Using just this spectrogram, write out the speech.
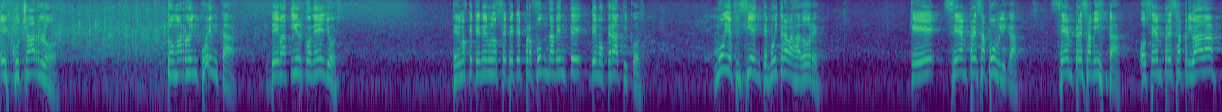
Escucharlo. Tomarlo en cuenta debatir con ellos. Tenemos que tener unos CPT profundamente democráticos, muy eficientes, muy trabajadores. que sea empresa pública, sea empresa mixta o sea empresa privada,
